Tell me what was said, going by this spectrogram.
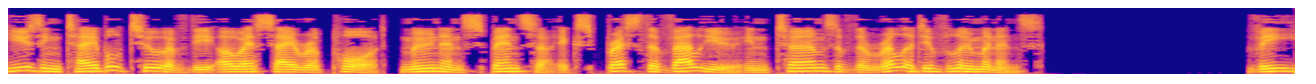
Using Table 2 of the OSA report, Moon and Spencer express the value in terms of the relative luminance. V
